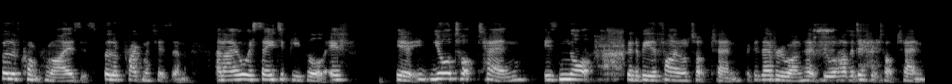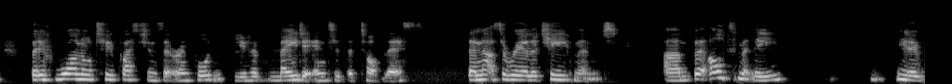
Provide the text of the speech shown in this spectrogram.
full of compromise, it's full of pragmatism. And I always say to people, if you know your top 10 is not going to be the final top 10 because everyone hopefully will have a different top 10 but if one or two questions that are important to you have made it into the top list then that's a real achievement um, but ultimately you know,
